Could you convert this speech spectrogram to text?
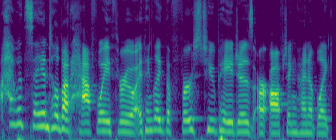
I would say until about halfway through. I think like the first two pages are often kind of like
